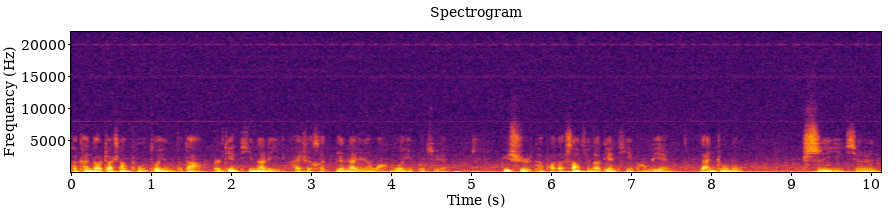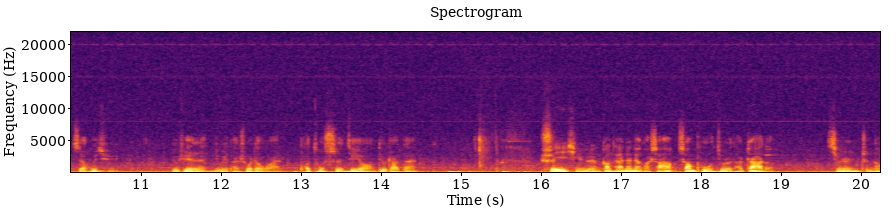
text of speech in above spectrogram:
他看到炸商铺作用不大，而电梯那里还是很人来人往，络绎不绝。于是他跑到上行的电梯旁边，拦住路，示意行人折回去。有些人以为他说着玩，他做事就要丢炸弹，示意行人刚才那两个商商铺就是他炸的。行人只能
